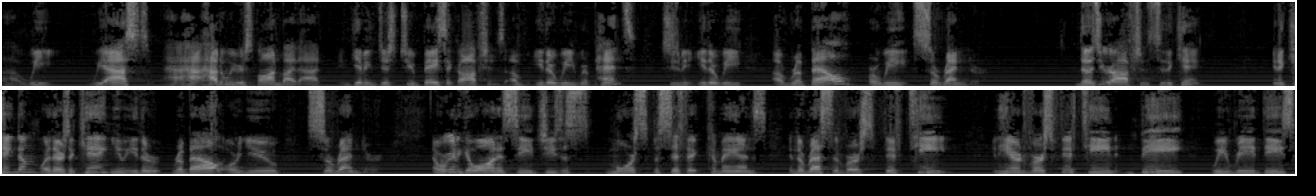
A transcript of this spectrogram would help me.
uh, we, we asked, how, how do we respond by that? Giving just two basic options of either we repent, excuse me, either we uh, rebel or we surrender. Those are your options to the king. In a kingdom where there's a king, you either rebel or you surrender. And we're going to go on and see Jesus' more specific commands in the rest of verse 15. And here in verse 15b, we read these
